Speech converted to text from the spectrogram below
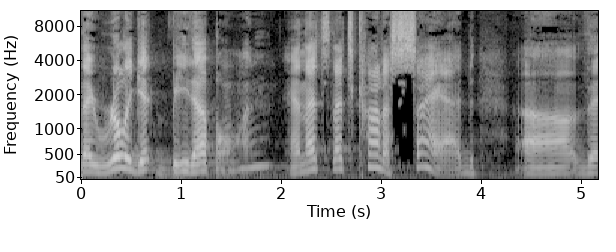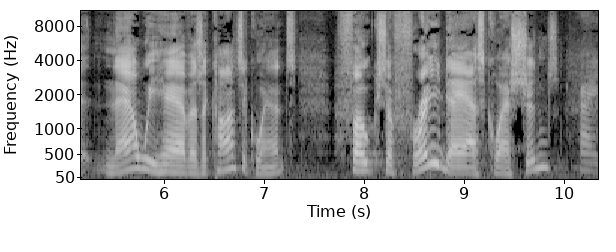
they really get beat up mm-hmm. on, and that's that's kind of sad. Uh, that now we have, as a consequence, folks afraid to ask questions Right.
